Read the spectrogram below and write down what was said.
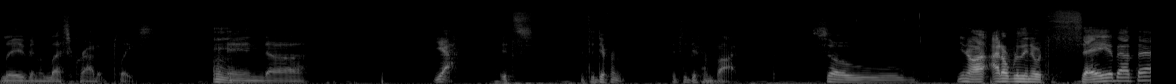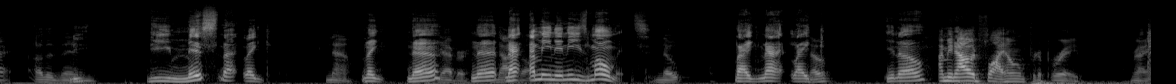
live in a less crowded place. Mm. And uh, yeah, it's it's a different it's a different vibe. So you know, I, I don't really know what to say about that other than you- Do you miss not like no, like nah Never. nah? Not Not. I mean in these moments nope, like not like nope. you know I mean, I would fly home for the parade, right?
